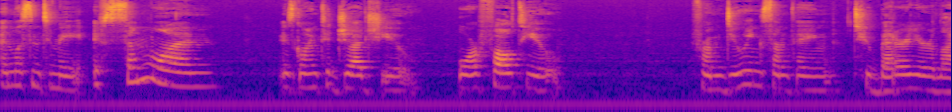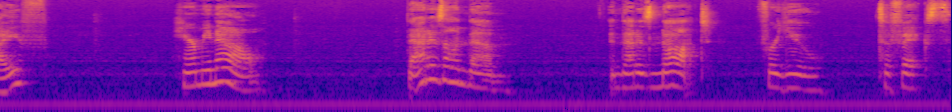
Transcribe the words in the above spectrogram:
And listen to me if someone is going to judge you or fault you from doing something to better your life, hear me now. That is on them, and that is not for you to fix.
